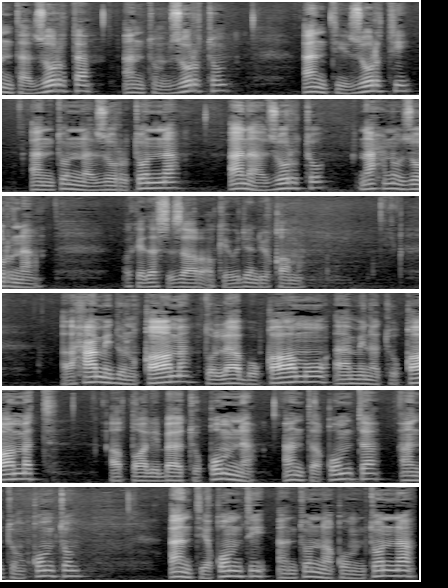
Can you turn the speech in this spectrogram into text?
أنت زرت أنتم زرتم. أنت زرت أنتن زرتن. أنا زرت نحن زرنا. Okay, that's زار. Okay, we didn't do حامد قام طلاب قاموا آمنة قامت. الطالبات قمنا أنت قمت أنتم قمتم. أنت قمت أنتن قمتن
